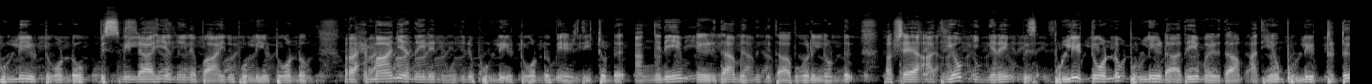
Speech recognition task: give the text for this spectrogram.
പുള്ളി ഇട്ടുകൊണ്ടും ബിസ്മില്ലാഹി എന്നതിലെ ബായിന് പുള്ളി ഇട്ടുകൊണ്ടും റഹ്മാനി എന്നതിലെ നൂനിന് പുള്ളി ഇട്ടുകൊണ്ടും എഴുതിയിട്ടുണ്ട്. അങ്ങനെയും എഴുതാമെന്ന് കിതാബുകളിലുണ്ട്. പക്ഷേ അധികം ഇങ്ങനെ പുള്ളി ഇട്ടുകൊണ്ടും പുള്ളി ഇടാതെയും എഴുതാം. അധികം പുള്ളി ഇട്ടിട്ട്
